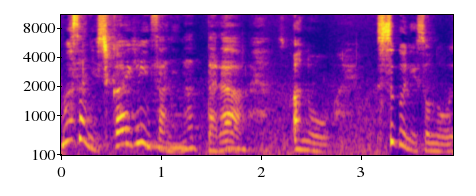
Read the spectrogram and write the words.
まさに市会議員さんになったらあのすぐにその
